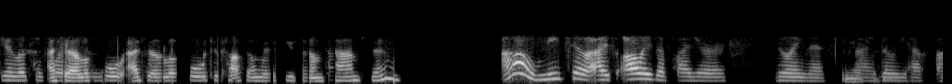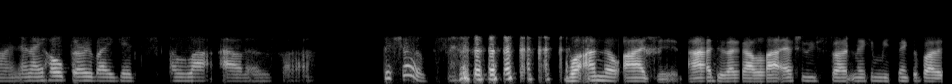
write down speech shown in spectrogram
you're looking I said I look forward. I said I look forward to talking with you sometime soon. Oh, me too. It's always a pleasure doing this. Yes. I really have fun, and I hope everybody gets a lot out of uh, the shows. well, I know I did. I did. I got a lot. Actually, started making me think about a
